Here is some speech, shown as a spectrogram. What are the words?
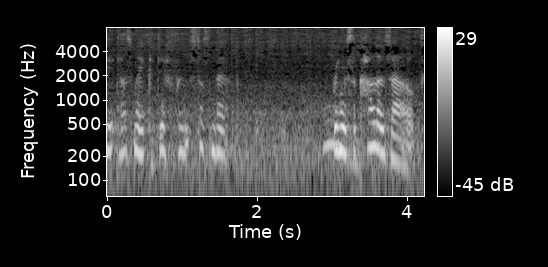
see, it does make a difference, doesn't it? Brings the colours out.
